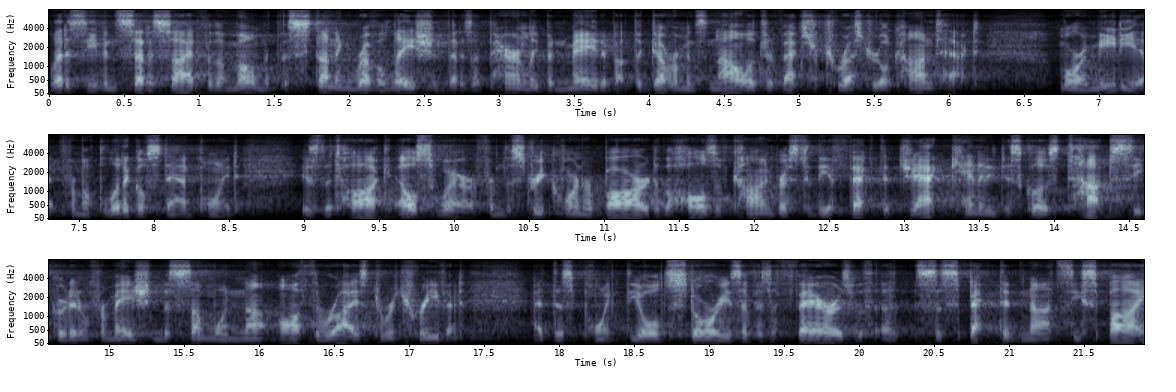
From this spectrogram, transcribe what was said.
Let us even set aside for the moment the stunning revelation that has apparently been made about the government's knowledge of extraterrestrial contact. More immediate, from a political standpoint, is the talk elsewhere, from the street corner bar to the halls of Congress, to the effect that Jack Kennedy disclosed top secret information to someone not authorized to retrieve it. At this point, the old stories of his affairs with a suspected Nazi spy,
